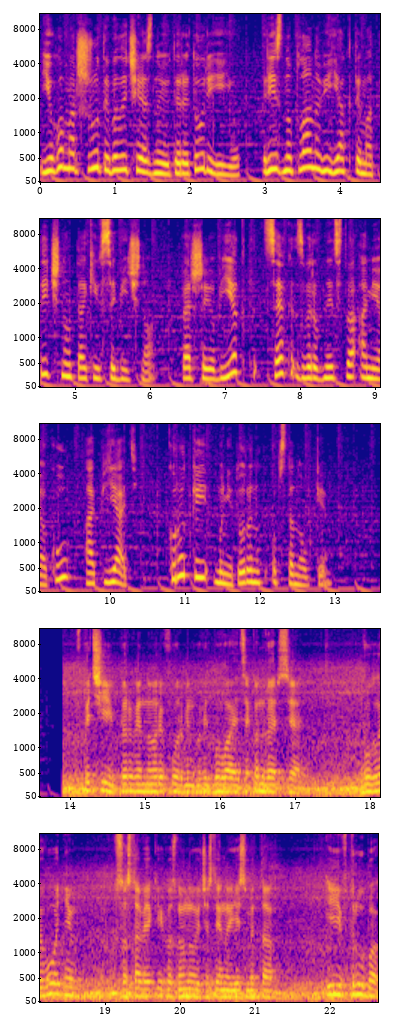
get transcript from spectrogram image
Його маршрути величезною територією різнопланові як тематично, так і всебічно. Перший об'єкт цех з виробництва аміаку А5. Короткий моніторинг обстановки. В печі первинного реформінгу відбувається конверсія вуглеводнів, в составі яких основною частиною є метан. І в трубах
